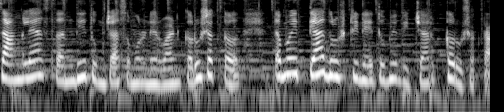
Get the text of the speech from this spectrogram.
चांगल्या संधी तुमच्यासमोर निर्माण करू शकतं. त्यामुळे त्या दृष्टीने तुम्ही विचार करू शकता.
